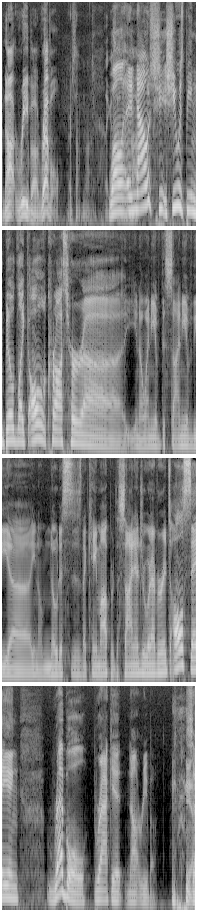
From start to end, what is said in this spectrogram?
"Not Reba, Rebel" or something. Like it Well, says I'm and not. now she she was being billed like all across her, uh, you know, any of the any of the uh, you know notices that came up or the signage or whatever. It's all saying Rebel bracket not Reba. Yeah, so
